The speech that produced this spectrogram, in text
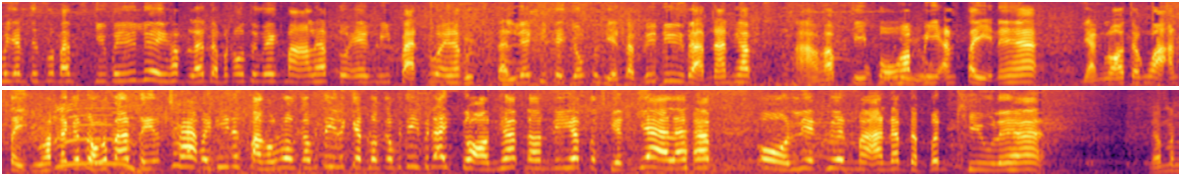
พยายามจะสแปมสกิลไปเรื่อยๆครับและแต่มันโอเซเวกมาแล้วครับตัวเองมีแฟดด้วยครับแต่เลือกที่จะยกเสถียรแบบดื้อๆแบบนั้นครับเอาครับจีโฟครับมีอันตินะฮะ ยังรอจังหวะอันติอยู่ครับแล้วกระโดดเข้าไปอันติแช่ไปที่ทางฝั่งของโลกาวิตี้แล้วเก็บโลกาวิตี้ไปได้ก่อนครับตอนนี้ครับเสถียรแย่แล้วครับโอ้เรียกเพื่อนมานับดับเบิลคิวเลยฮะแล้วมัน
